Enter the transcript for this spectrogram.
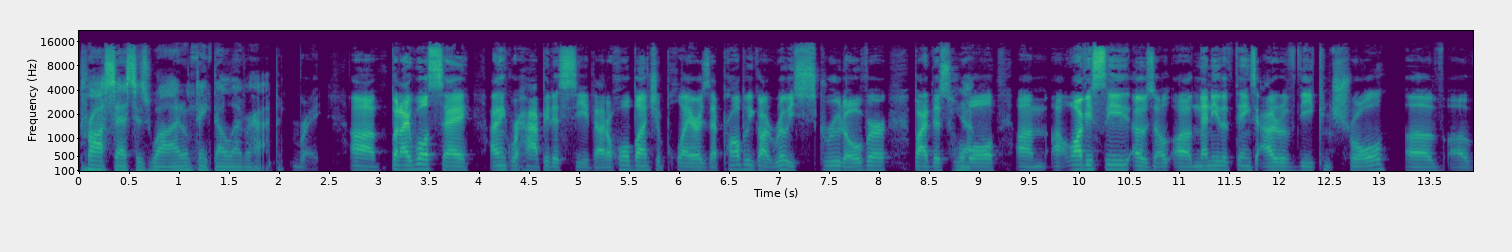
process as well. I don't think that'll ever happen. Right. Uh, but I will say, I think we're happy to see that a whole bunch of players that probably got really screwed over by this Yeah. whole. Um, uh, obviously, it was uh, uh, many of the things out of the control of of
